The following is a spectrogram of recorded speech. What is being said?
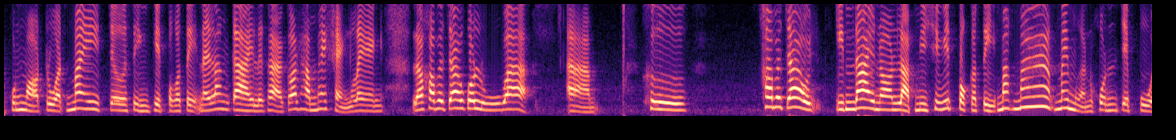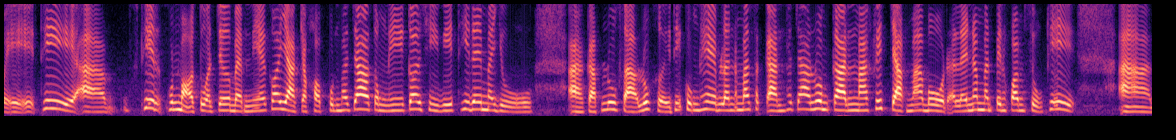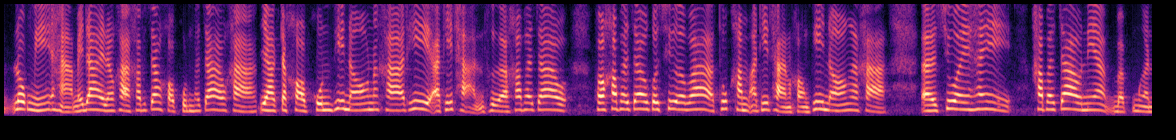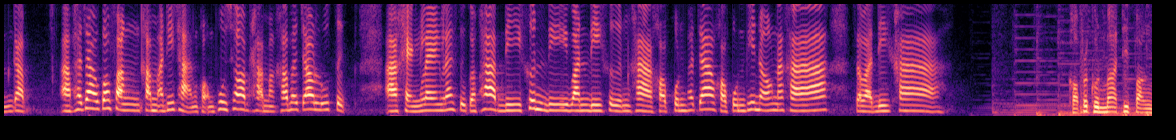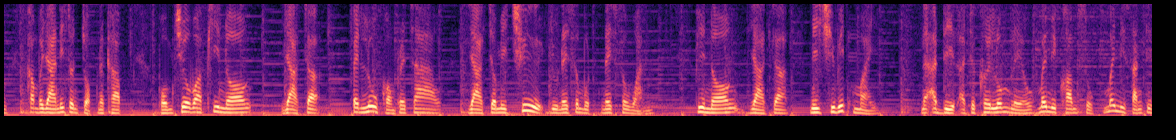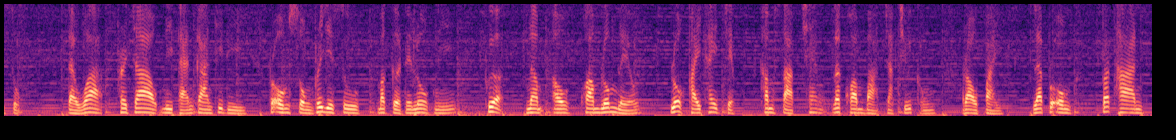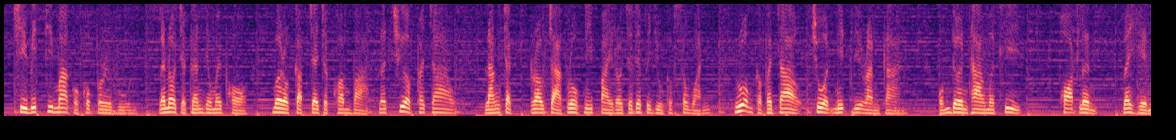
คุณหมอตรวจไม่เจอสิ่งผิดปกติในร่างกายเลยค่ะ ก็ทำให้แข็งแรง แล้วข้าพเจ้าก็รู้ว่าคือ ข้าพเจ้ากินได้นอนหลับมีชีวิตปกติมาก ๆ ไม่เหมือนคนเจ็บป่วยที่ที่คุณหมอตรวจเจอแบบนี้ก็อยากจะขอบคุณพระเจ้าตรงนี้ก็ชีวิตที่ได้มาอยู่กับลูกสาวลูกเขยที่กรุงเทพและนมัสการพระเจ้าร่วมกันมาคริสตจักรมาโบสถ์อะไรนะมันเป็นความสุขที่ โลกนี้หาไม่ได้แล้วค่ะข้าพเจ้าขอบคุณพระเจ้าค่ะ อยากจะขอบคุณพี่น้องนะคะที่อธิษฐานเผื่อข้าพเจ้า เพราะข้าพเจ้าก็เชื่อว่าทุกคำอธิษฐานของพี่น้องอะค่ะช่วยให้ข้าพเจ้าเนี่ยแบบเหมือนกับพระเจ้าก็ฟังคำอธิษฐานของผู้ชอบธรรมอะข้าพเจ้ารู้สึกแข็งแรงและสุขภาพดีขึ้นดีวันดีคืนค่ะ ขอบคุณพระเจ้าขอบคุณพี่น้องนะคะ สวัสดีค่ะ อบพระคุณมากที่ฟังคำพยานนี้จนจบนะครับ ผมเชื่อว่าพี่น้องอยากจะเป็นลูกของพระเจ้า อยากจะมีชื่ออยู่ในสมุดในสวรรค์ พี่น้องอยากจะมีชีวิตใหม่ ในอดีตอาจจะเคยล้มเหลว ไม่มีความสุข ไม่มีสันติสุข แต่ว่าพระเจ้ามีแผนการที่ดี พระองค์ส่งพระเยซูมาเกิดในโลกนี้ เพื่อนำเอาความล้มเหลวโรคภัยไข้เจ็บคำสาปแช่งและความบาปจากชีวิตของเราไป และพระองค์ ระทานชีวิตที่มากกว่าครบบริบูรณ์ และนอกจากนั้นยังไม่พอ เมื่อเรากลับใจจากความบาปและเชื่อพระเจ้า หลังจากเราจากโลกนี้ไปเราจะได้ไปอยู่กับสวรรค์ ร่วมกับพระเจ้าชั่วนิดนิรันดร์การ ผมเดินทางมาที่พอร์ตแลนด์และเห็น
